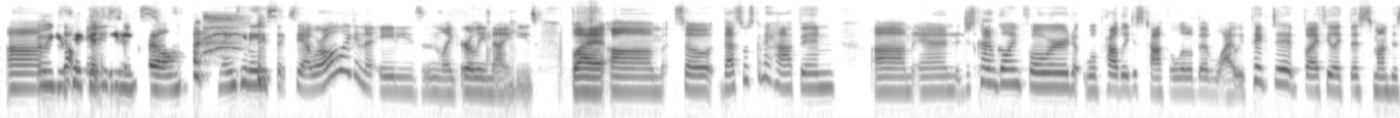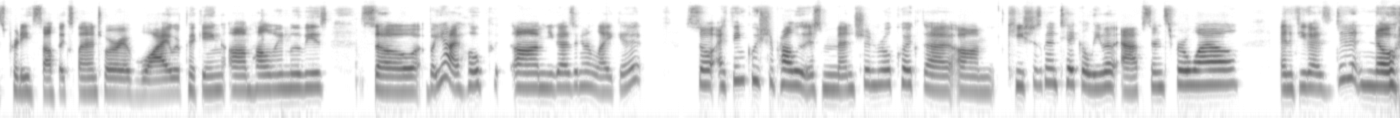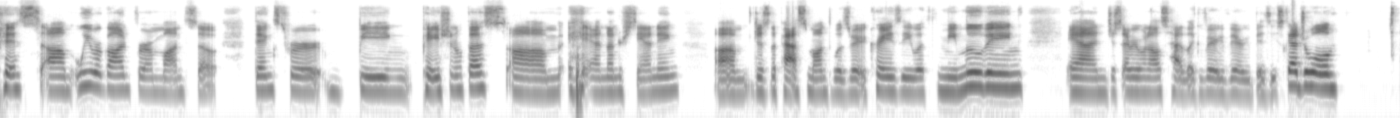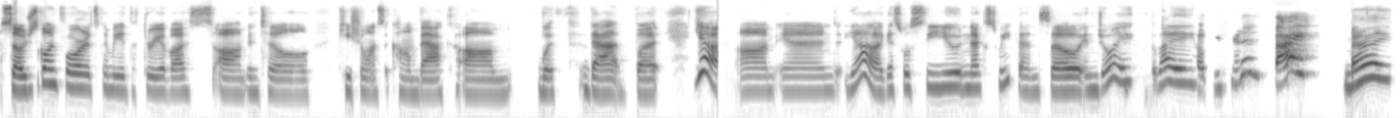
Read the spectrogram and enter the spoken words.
Um, Oh, you no, picked an 86. 80s film. 1986. Yeah, we're all like in the 80s and like early 90s. But um, so that's what's gonna happen. Um, and just kind of going forward, we'll probably just talk a little bit why we picked it. But I feel like this month is pretty self-explanatory of why we're picking um Halloween movies. So, but yeah, I hope um you guys are gonna like it. So I think we should probably just mention real quick that um Keisha's gonna take a leave of absence for a while. And if you guys didn't notice, um, we were gone for a month. So thanks for being patient with us um, and understanding. Um, just the past month was very crazy with me moving, and just everyone else had like a very very busy schedule. So just going forward, it's gonna be the three of us um, until Keisha wants to come back um, with that. But yeah, um, and yeah, I guess we'll see you next weekend. So enjoy. Bye bye. Hope you tune in. Bye. Bye.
